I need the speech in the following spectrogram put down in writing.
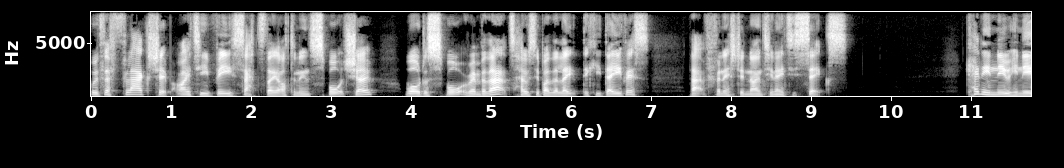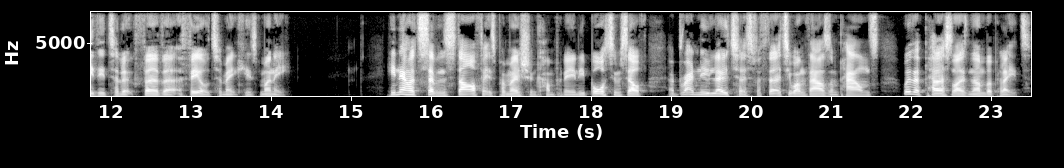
with the flagship ITV Saturday afternoon sports show, World of Sport. Remember that? Hosted by the late Dickie Davies, That finished in 1986. Kenny knew he needed to look further afield to make his money. He now had seven staff at his promotion company and he bought himself a brand new Lotus for £31,000 with a personalised number plate.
